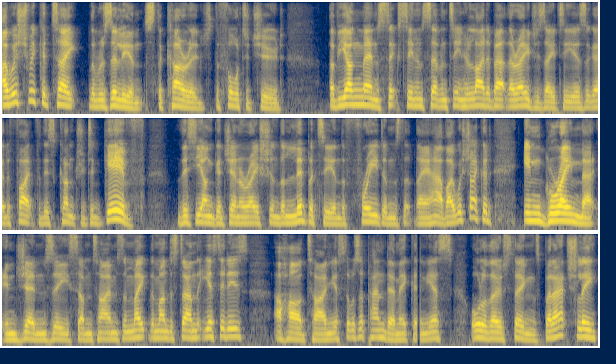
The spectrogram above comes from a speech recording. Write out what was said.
I wish we could take the resilience, the courage, the fortitude of young men 16 and 17 who lied about their ages 80 years ago to fight for this country, to give this younger generation the liberty and the freedoms that they have. I wish I could ingrain that in Gen Z sometimes and make them understand that yes, it is a hard time. Yes, there was a pandemic, and yes, all of those things. But actually,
